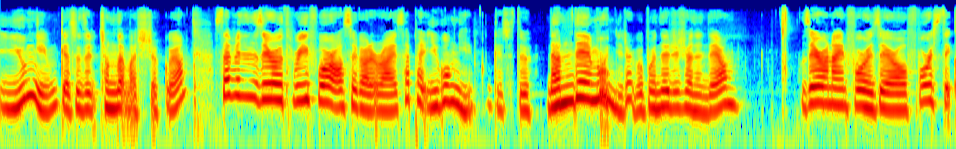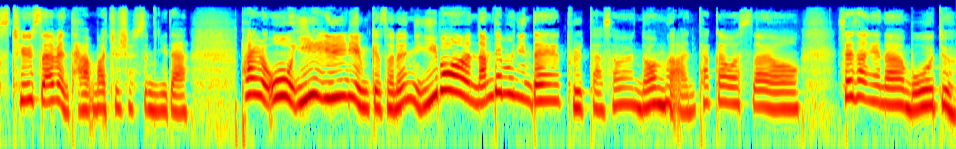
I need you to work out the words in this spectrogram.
1746님께서도 정답 맞추셨고요. 7034 also got it right. 4820님께서도 남대문이라고 보내주셨는데요. 0940-4627다 맞추셨습니다. 8521님께서는 2번 남대문인데 불타서 너무 안타까웠어요. 세상에나 모두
